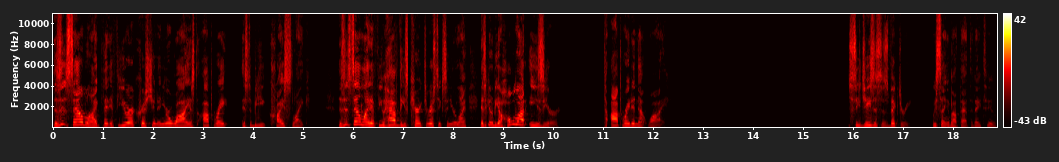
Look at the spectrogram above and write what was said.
Does it sound like that if you're a Christian and your why is to operate, is to be Christ like, does it sound like if you have these characteristics in your life, it's going to be a whole lot easier to operate in that why? See Jesus' victory. We sang about that today too.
